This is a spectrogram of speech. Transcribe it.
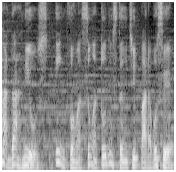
Radar News. Informação a todo instante para você.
